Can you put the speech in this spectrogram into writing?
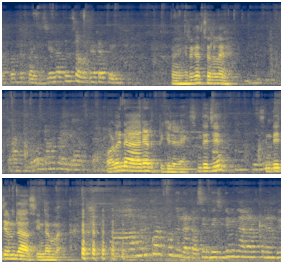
അപ്പൊ എന്താ പരിചയമില്ലാത്ത സൗണ്ട് കേട്ടപ്പേ ഭയങ്കര കച്ചറല്ലേ? ഓൾ പിന്നെ ആരെ അടുപ്പിക്കില്ലേ സിന്തേച്ച് സിന്തേച്ചാണ് ലാസിന്റെ അമ്മ. സിന്ധേച്ചിന്റെ പിന്നാലെ നടക്കുന്നുണ്ട്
